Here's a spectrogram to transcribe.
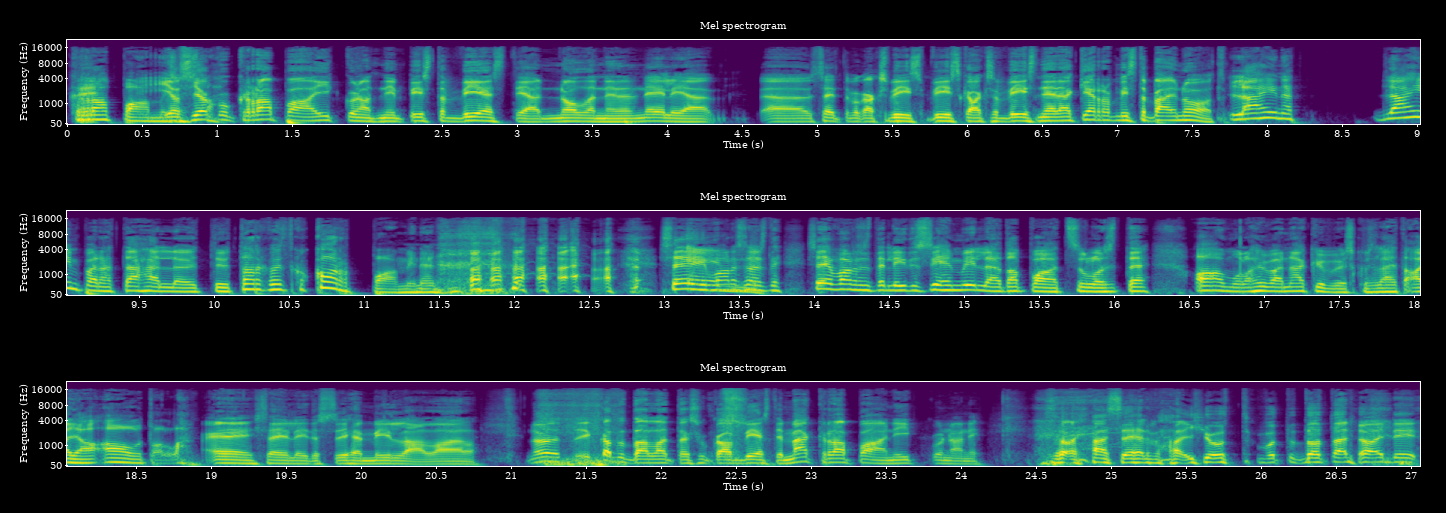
krapaamisesta. Jos joku krapaa ikkunat, niin pistä viestiä 044 äh, 725 5254 ja kerro, mistä päin oot. lähinnä, lähimpänä tähän löytyy, tarkoititko karppaaminen? se, ei En. varsinaisesti, se ei varsinaisesti liity siihen millään tapaa, että sulla on sitten aamulla hyvä näkyvyys, kun sä lähdet ajaa autolla. Ei, se ei liity siihen millään lailla. No katsotaan, laittaako kukaan viestiä. Mä krapaan ikkunani. Se on ihan selvä juttu, mutta tota noin niin...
